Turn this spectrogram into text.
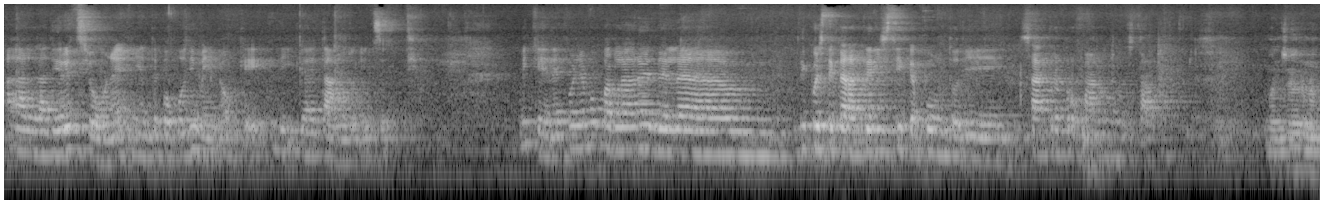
alla direzione niente poco di meno che di Gaetano Donizetti. Michele, vogliamo parlare del, di queste caratteristiche appunto di sacro e profano dello Stato? Buongiorno.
